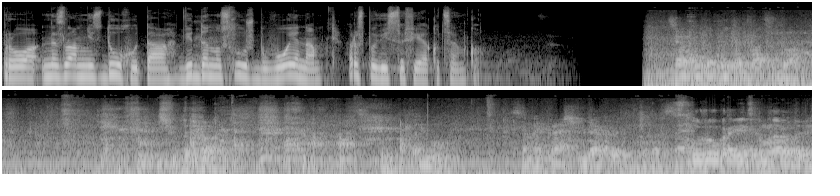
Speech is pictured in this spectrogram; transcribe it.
Про незламність духу та віддану службу воїна розповість Софія Куценко. Ця буде бити 22. Чудово. Тому все найкраще. Дякую за все. Служу українському народові.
